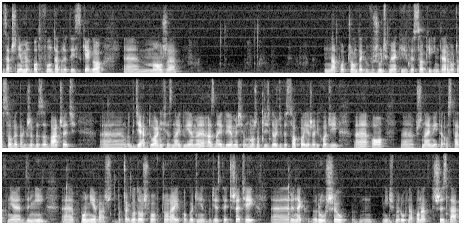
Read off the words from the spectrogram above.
Zaczniemy od funta brytyjskiego. E, Może na początek wrzućmy jakiś wysoki interwał czasowy, tak żeby zobaczyć, gdzie aktualnie się znajdujemy, a znajdujemy się, no można powiedzieć, dość wysoko, jeżeli chodzi o przynajmniej te ostatnie dni, e, ponieważ do czego doszło wczoraj o godzinie 23, e, rynek ruszył, m, mieliśmy ruch na ponad 300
